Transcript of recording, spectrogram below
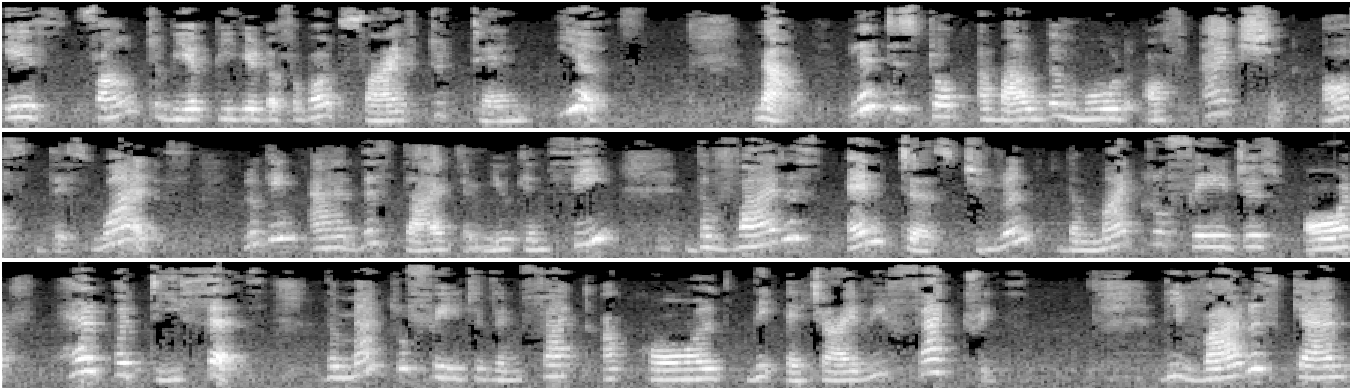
is found to be a period of about 5 to 10 years. Now let us talk about the mode of action of this virus. Looking at this diagram, you can see the virus enters children, the macrophages or helper T cells. The macrophages in fact are called the HIV factories the virus can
